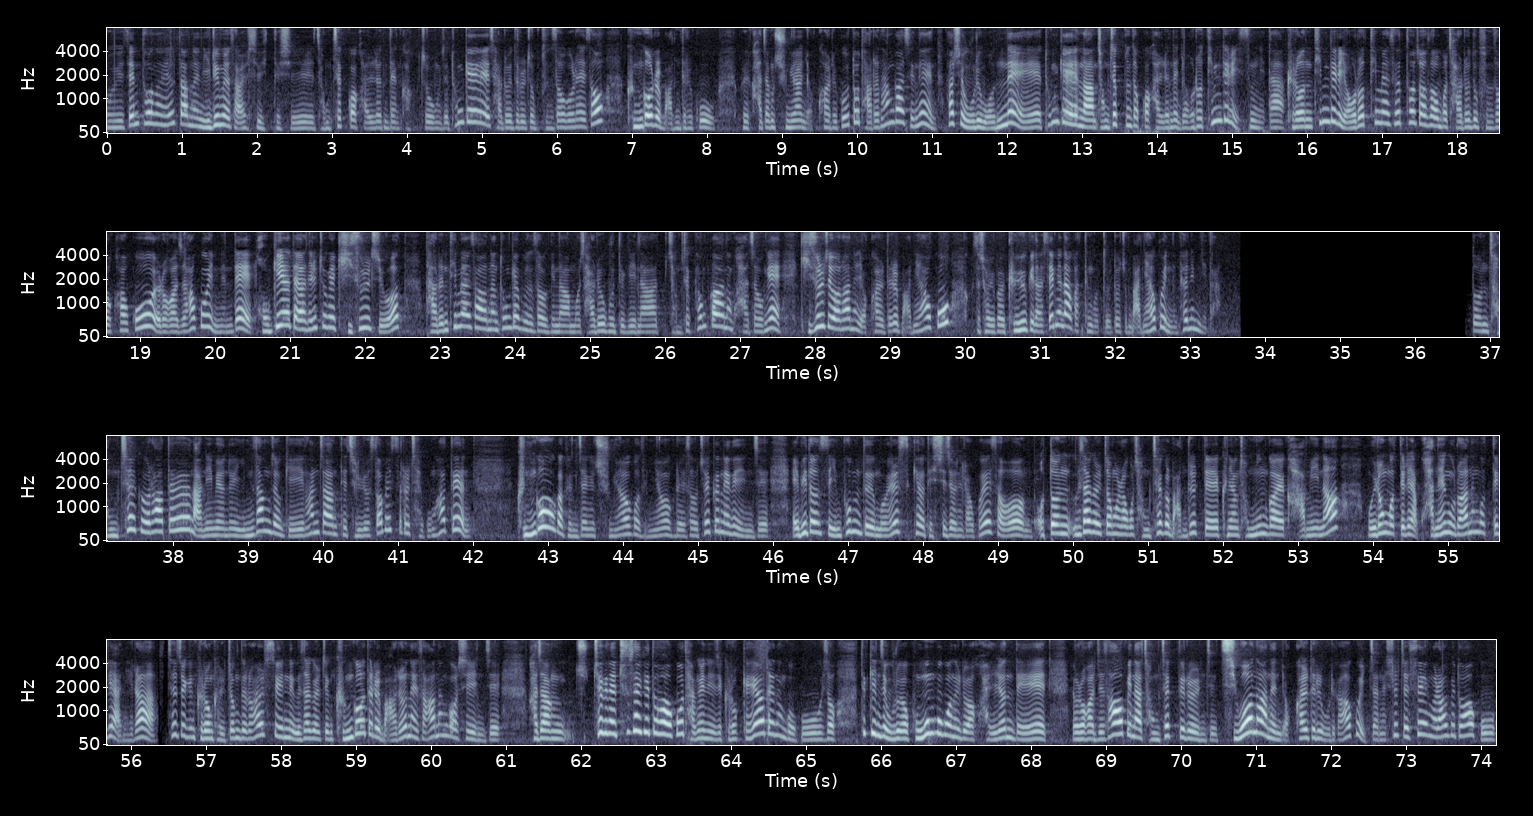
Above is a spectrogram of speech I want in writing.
저희 센터는 일단은 이름에서 알 수 있듯이 정책과 관련된 각종 이제 통계 자료들을 좀 분석을 해서 근거를 만들고 그게 가장 중요한 역할이고 또 다른 한 가지는 사실 우리 원내에 통계나 정책 분석과 관련된 여러 팀들이 있습니다. 그런 팀들이 여러 팀에서 흩어져서 뭐 자료도 분석하고 여러 가지 하고 있는데 거기에 대한 일종의 기술 지원 다른 팀에서 하는 통계 분석이나 뭐 자료 구득이나 정책 평가하는 과정에 기술 지원하는 역할들을 많이 하고 그래서 저희가 교육이나 세미나 같은 것들도 좀 많이 하고 있는 편입니다. 어떤 정책을 하든 아니면은 임상적인 환자한테 진료 서비스를 제공하든 근거가 굉장히 중요하거든요. 그래서 최근에는 이제 에비던스 인폼드 뭐 헬스케어 디시전이라고 해서 어떤 의사결정을 하고 정책을 만들 때 그냥 전문가의 감이나 뭐 이런 것들이 관행으로 하는 것들이 아니라 구체적인 그런 결정들을 할 수 있는 의사결정 근거들을 마련해서 하는 것이 이제 가장 추- 최근에 추세기도 하고 당연히 이제 그렇게 해야 되는 거고 그래서 특히 이제 우리가 공공보건의료와 관련된 여러 가지 사업이나 정책들을 이제 지원하는 역할들을 우리가 하고 있잖아요. 실제 수행을 하기도 하고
